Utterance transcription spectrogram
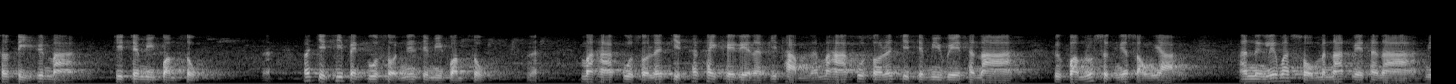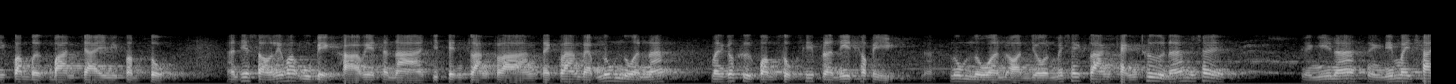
สติขึ้นมา จิตจะมีความสุขเพราะจิตที่เป็นกุศลเนี่ยจะมีความสุขนะมหากุศลและจิต ถ้าใครเคยเรียนอภิธรรมนะมหากุศลและจิตจะมีเวทนา คือความรู้สึกเนี่ยสองอย่าง อันหนึ่งเรียกว่าโสมนัสเวทนา มีความเบิกบานใจมีความสุข อันที่สองเรียกว่าอุเบกขาเวทนา จิตเป็นกลางกลางแต่กลางแบบนุ่มนวลนนะมันก็คือความสุขที่ประณีตเข้าไปอีกนะนุ่มนวลอ่อนโยน ไม่ใช่กลางแข็งทื่อนะ ไม่ใช่ อย่างนี้นะ อย่างนี้ไม่ใช่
